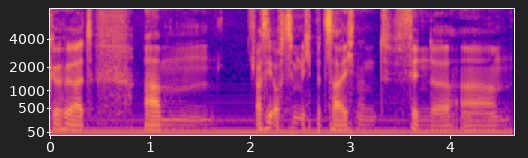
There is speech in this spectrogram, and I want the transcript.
gehört. Ähm, was ich auch ziemlich bezeichnend finde. Ähm,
